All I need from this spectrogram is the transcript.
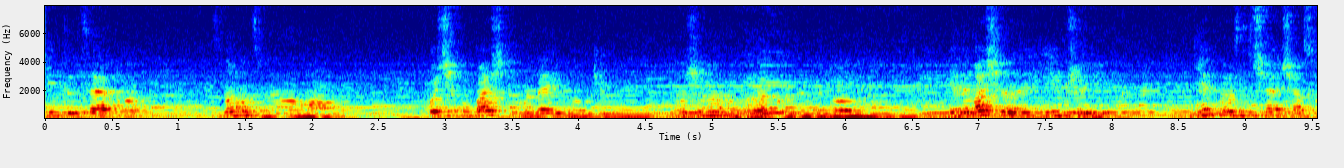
діти, церква. Знову дзвонила мама. Хоче побачити мене і внуків. Ми живемо далеко одного. Я не бачила її вже рік. Не вистачає часу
